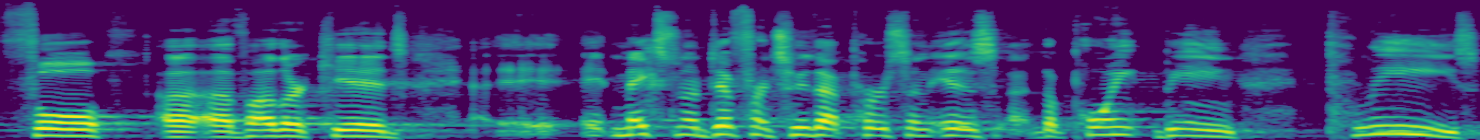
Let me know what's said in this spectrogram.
full uh, of other kids. It makes no difference who that person is. The point being, please,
